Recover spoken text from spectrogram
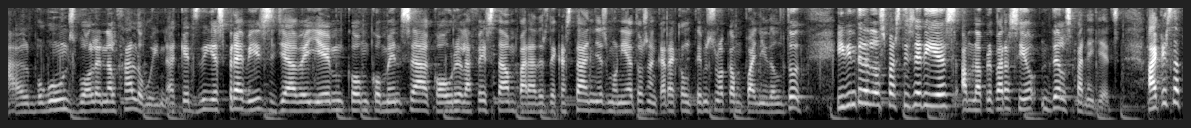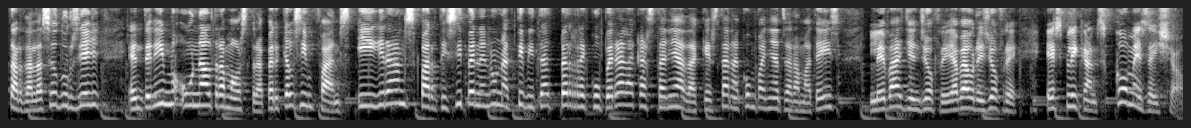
Alguns volen el Halloween. Aquests dies previs ja veiem com comença a coure la festa amb parades de castanyes, moniatos, encara que el temps no acompanyi del tot. I dintre de les pastisseries, amb la preparació dels panellets. Aquesta tarda a la Seu d'Urgell en tenim una altra mostra, perquè els infants i grans participen en una activitat per recuperar la castanyada, que estan acompanyats ara mateix l'Eva i en Jofre. A veure, Jofre, explica'ns com és això.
